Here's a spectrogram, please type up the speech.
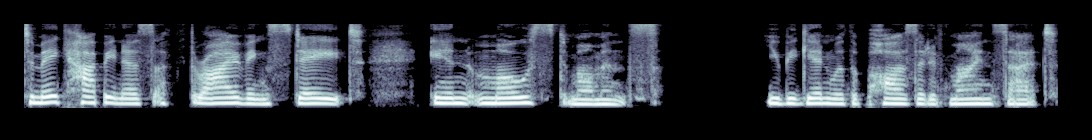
To make happiness a thriving state in most moments, you begin with a positive mindset,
